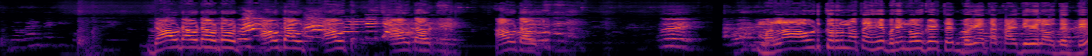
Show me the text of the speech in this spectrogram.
दोघांपैकी कोण? Doubt out out out out out out out out out out मला आउट करून आता हे बहीण भाऊ खेळतात. बघा आता काय दिवे लावतात ते.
